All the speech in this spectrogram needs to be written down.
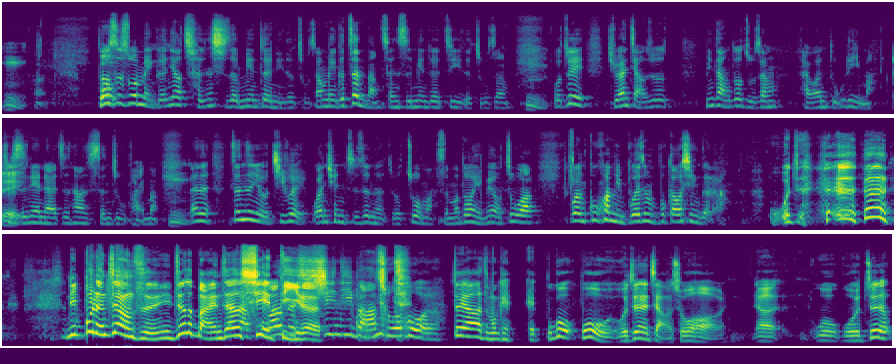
嗯，都是说每个人要诚实的面对你的主张，每个政党诚实面对自己的主张，嗯，我最喜欢讲就是。民党都主张台湾独立嘛，几十年来这是他的神主牌嘛。嗯。但是真正有机会完全执政的有做吗，什么都也没有做啊，不然辜宽敏不会这么不高兴的啦。我这，你不能这样子，你真的把人家泄底了，心机把他戳破了。对啊，怎么可以？哎，不过不过我我真的讲说哈，呃，我我觉得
